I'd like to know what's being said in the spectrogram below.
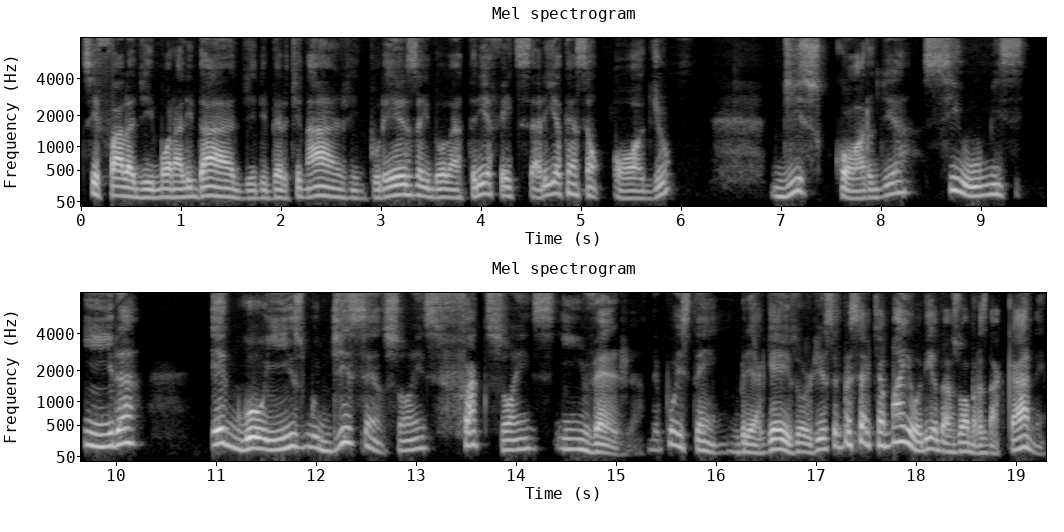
Se fala de imoralidade, libertinagem, impureza, idolatria, feitiçaria, atenção, ódio, discórdia, ciúmes, ira, egoísmo, dissensões, facções e inveja. Depois tem embriaguez, orgia. Você percebe que a maioria das obras da carne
